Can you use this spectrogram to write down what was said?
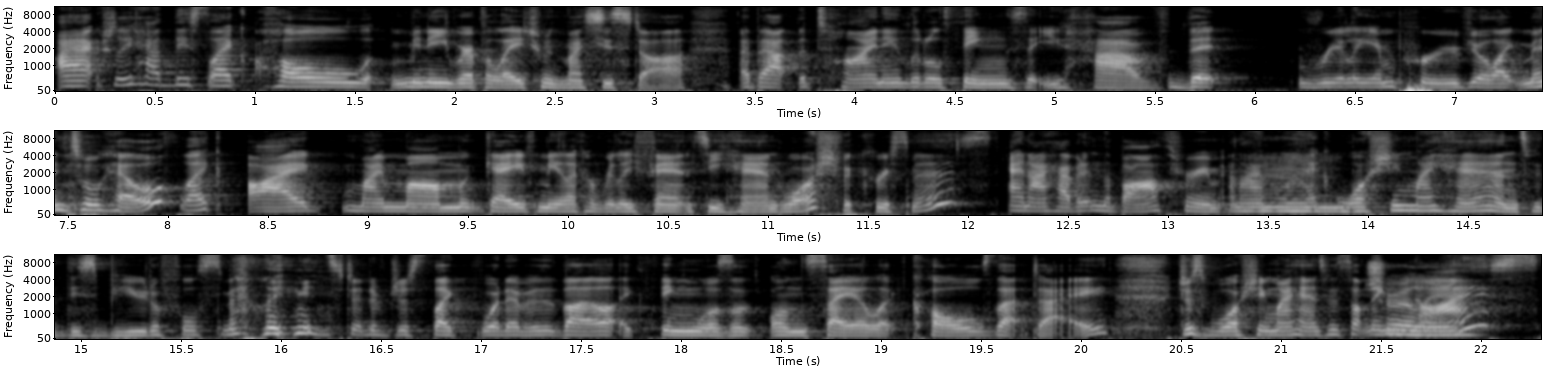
I actually had this like whole mini revelation with my sister about the tiny little things that you have that really improve your like mental health. Like I my mum gave me like a really fancy hand wash for Christmas and I have it in the bathroom and I'm like mm. washing my hands with this beautiful smelling instead of just like whatever the like thing was on sale at Coles that day. Just washing my hands with something Truly. nice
